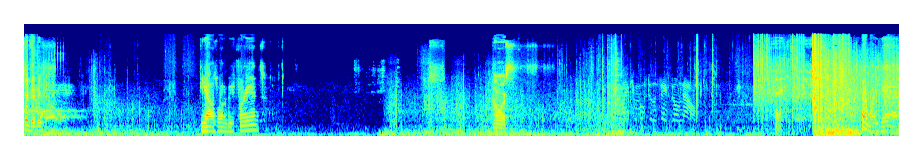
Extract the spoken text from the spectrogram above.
Kid, baby. You guys want to be friends? North. Advise you move to the safe zone now. Oh my god.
